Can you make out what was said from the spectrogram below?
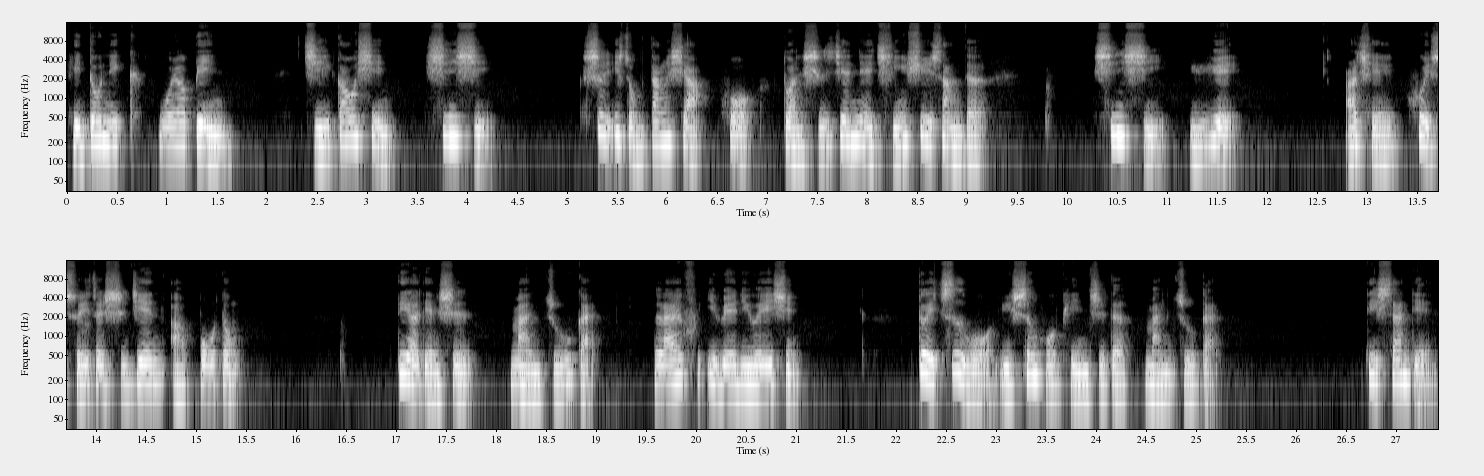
（hedonic well-being），即高兴、欣喜，是一种当下或短时间内情绪上的欣喜愉悦，而且会随着时间而波动。第二点是。满足感 （life evaluation） 对自我与生活品质的满足感。第三点，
